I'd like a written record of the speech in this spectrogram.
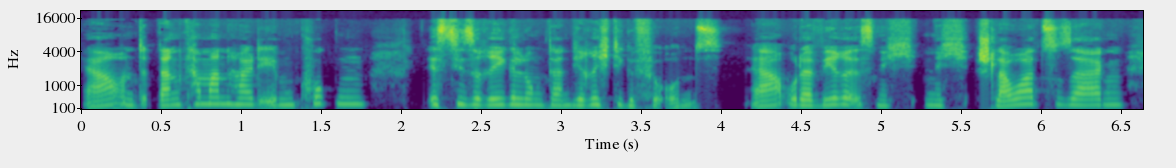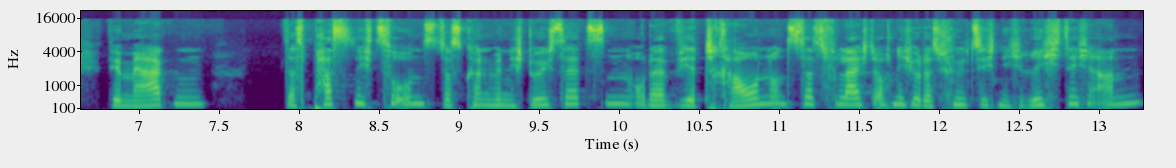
Ja, und dann kann man halt eben gucken, ist diese Regelung dann die richtige für uns? Ja, oder wäre es nicht, nicht schlauer zu sagen, wir merken, das passt nicht zu uns, das können wir nicht durchsetzen oder wir trauen uns das vielleicht auch nicht oder es fühlt sich nicht richtig an,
